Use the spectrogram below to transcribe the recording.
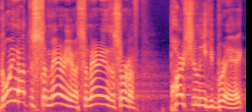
going out to Samaria. Samaria is a sort of partially Hebraic,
